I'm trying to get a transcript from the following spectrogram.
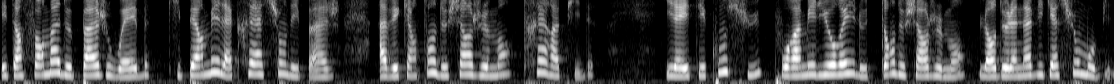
est un format de page web qui permet la création des pages avec un temps de chargement très rapide. Il a été conçu pour améliorer le temps de chargement lors de la navigation mobile.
